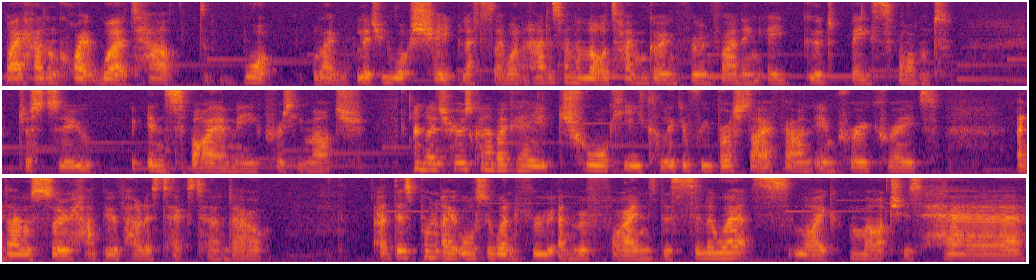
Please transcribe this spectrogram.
but I hadn't quite worked out what, like literally what shape letters I want. I had to spend a lot of time going through and finding a good base font just to inspire me pretty much. And I chose kind of like a chalky calligraphy brush that I found in Procreate and I was so happy with how this text turned out. At this point I also went through and refined the silhouettes like March's hair,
